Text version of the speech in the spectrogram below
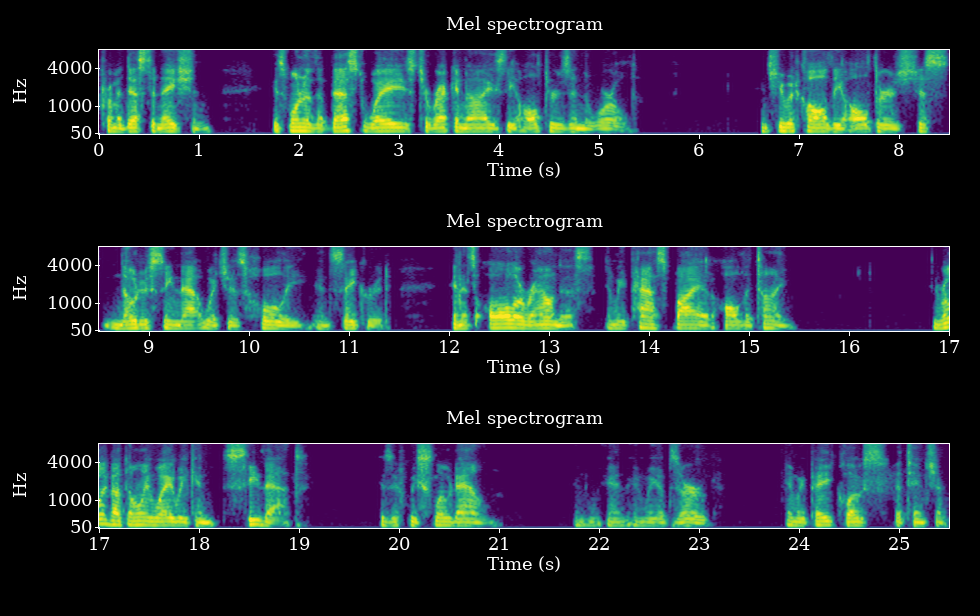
from a destination is one of the best ways to recognize the altars in the world. And she would call the altars just noticing that which is holy and sacred. And it's all around us, and we pass by it all the time. And really, about the only way we can see that is if we slow down and, and, and we observe and we pay close attention.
